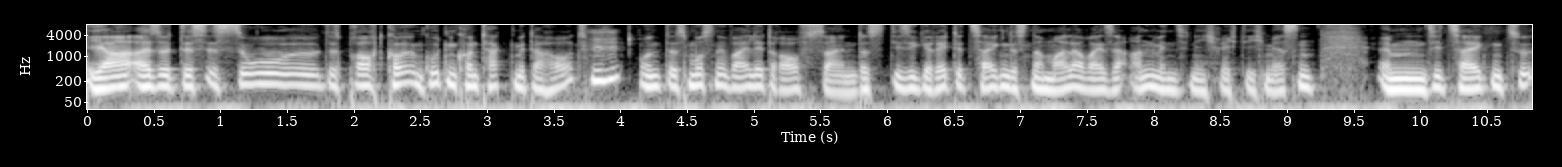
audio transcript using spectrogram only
Ja, also das ist so, das braucht einen guten Kontakt mit der Haut mhm. und das muss eine Weile drauf sein. Das, diese Geräte zeigen das normalerweise an, wenn sie nicht richtig messen. Ähm, sie zeigen zu,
